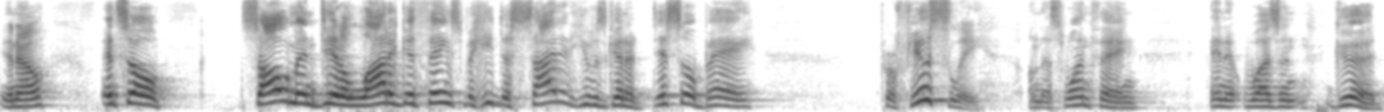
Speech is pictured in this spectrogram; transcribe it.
You know? And so Solomon did a lot of good things, but he decided he was going to disobey profusely on this one thing, and it wasn't good.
